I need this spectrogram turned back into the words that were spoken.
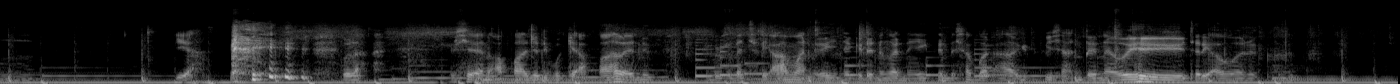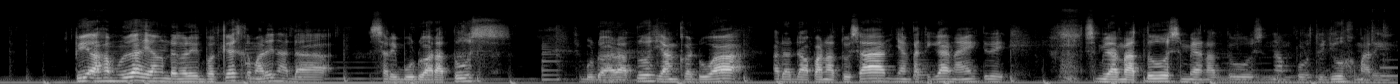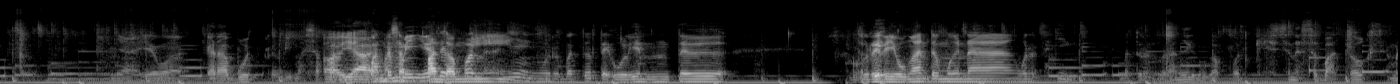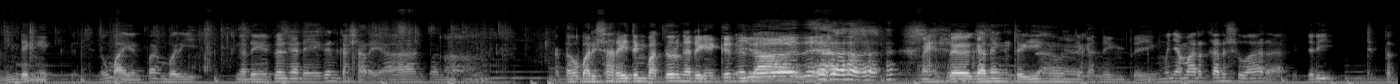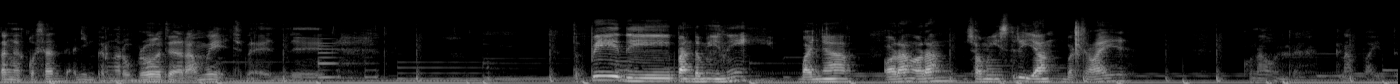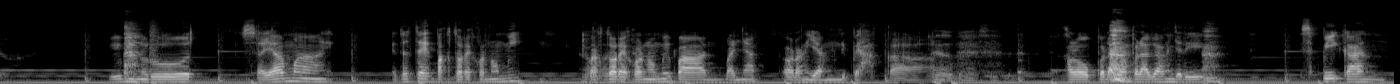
iya ulah bisa anu apal jadi beki apal ini udah cari aman euy nya gede nu nganeikeun teh sabar ah gitu bisa henteu euy cari aman tapi alhamdulillah yang dengerin podcast kemarin ada 1200 1200 yang kedua ada 800an yang ketiga naik jadi 900 967 kemarin Ya, iya mah garabut di masa Oh, pandemi. iya, masa pandemi, teh pandemi. meureun batur teh ulin teu ririungan teu meunang meureun anjing baturan urang ge boga podcast cenah sebatok mending dengek lumayan pan bari ngadengekeun ngadengekeun kasarean pan Ah. Atau bari sare jeung batur ngadengekeun Edan. iya. Meh teu ganeng teuing Teu gandeng teuing menyamarkan suara. Jadi cek tetangga kosan anjing keur ngarobrol teh rame cenah anjing. Tapi di pandemi ini banyak orang-orang suami istri yang bercerai. Kunaon kenapa itu? Tapi menurut saya mah itu teh faktor ekonomi faktor ekonomi pan banyak orang yang di PHK ya benar sih benar. Kalau pedagang-pedagang jadi sepi kan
